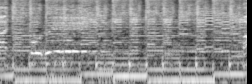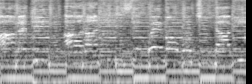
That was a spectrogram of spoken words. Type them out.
ယူနိုင်လာဖို့တွေပါမတိအာနာနီစစ်ဝဲမောင်းဖို့ချီလာပြီ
